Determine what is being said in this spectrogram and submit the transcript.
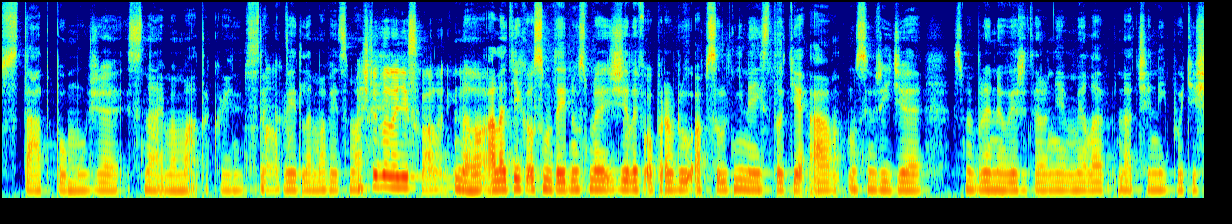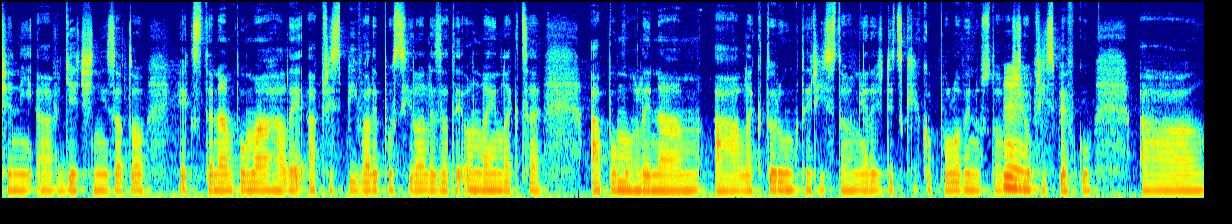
stát pomůže s nájmama a takový, takovýhlema věcma. Ještě to není schválený. No, ale... ale těch osm týdnů jsme žili v opravdu absolutní nejistotě a musím říct, že jsme byli neuvěřitelně milé, nadšený, potěšený a vděční za to, jak jste nám pomáhali a přispívali, posílali za ty online lekce a pomohli nám a lektorům, kteří z toho měli vždycky jako polovinu z toho hmm. vašeho příspěvku. A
